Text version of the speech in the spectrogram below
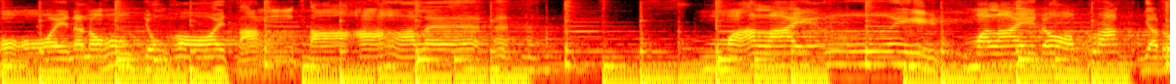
คอยนะน้องจงคอยตั้งตาแล มาลายเอ้ย มาลายดอกรักอย่าโร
